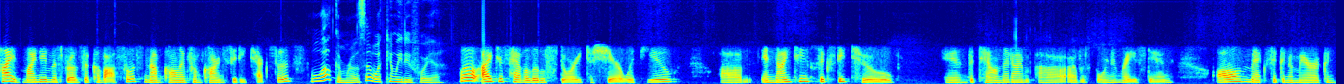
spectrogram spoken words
Hi, my name is Rosa Cavazos, and I'm calling from Karnes City, Texas. Well, welcome, Rosa. What can we do for you? Well, I just have a little story to share with you. Um, in 1962, in the town that I'm, uh, I was born and raised in, all Mexican American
